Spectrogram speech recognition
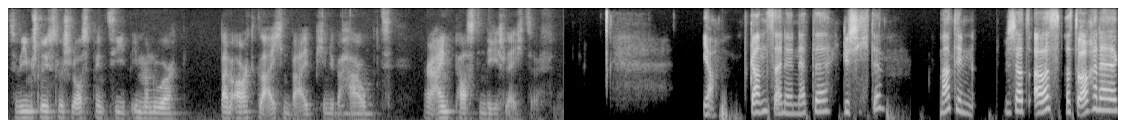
so wie im Schlüssel-Schloss-Prinzip, immer nur beim artgleichen Weibchen überhaupt mhm. reinpasst in die Geschlechtsöffnung. Ja, ganz eine nette Geschichte. Martin, wie schaut's aus? Hast du auch eine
